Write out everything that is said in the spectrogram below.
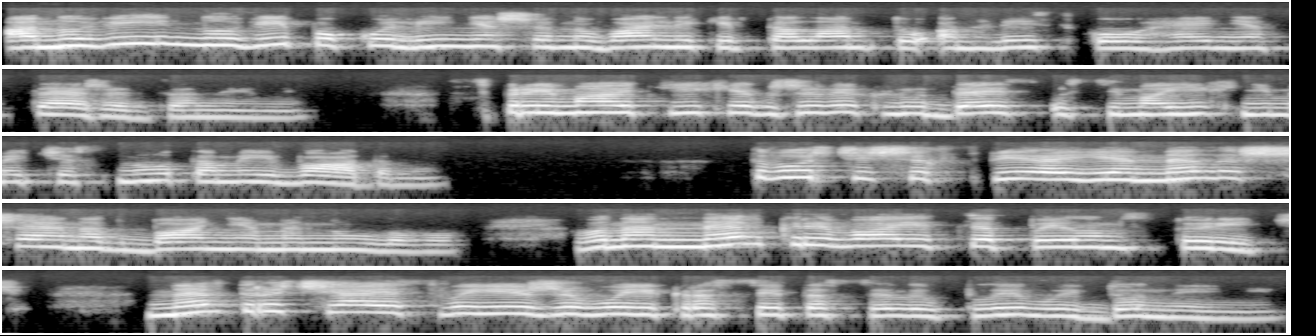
А нові й нові покоління шанувальників таланту англійського генія стежать за ними, сприймають їх як живих людей з усіма їхніми чеснотами і вадами. Творчість Шекспіра є не лише надбання минулого, вона не вкривається пилом сторіч, не втрачає своєї живої краси та сили впливу й донині.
